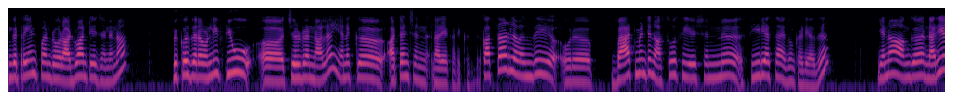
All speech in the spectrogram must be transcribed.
இங்கே ட்ரெயின் பண்ணுற ஒரு அட்வான்டேஜ் என்னென்னா because there are only few சில்ட்ரன்னால எனக்கு அட்டென்ஷன் நிறைய கிடைக்கிறது. கத்தாரில் வந்து ஒரு பேட்மிண்டன் அசோசியேஷன்னு சீரியஸாக எதுவும் கிடையாது. ஏன்னா அங்கே நிறைய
